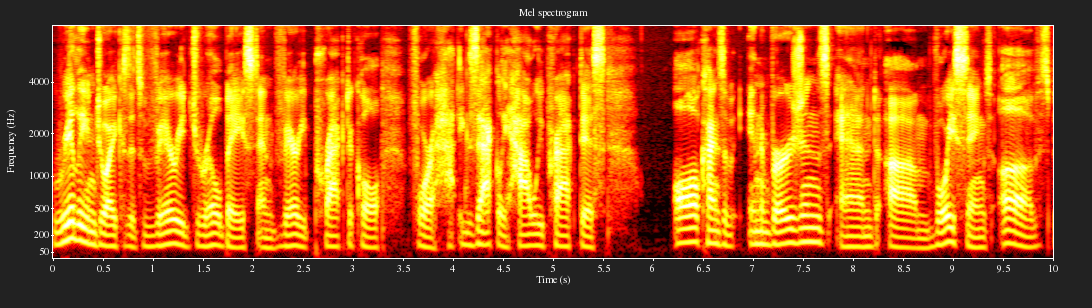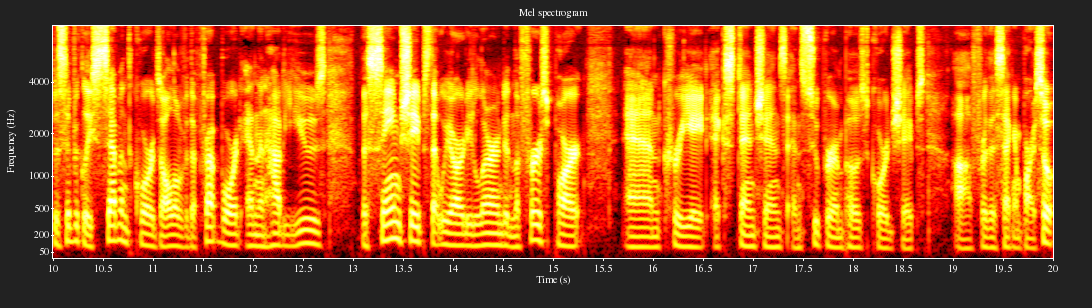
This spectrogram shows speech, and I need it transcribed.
really enjoy because it's very drill based and very practical for exactly how we practice all kinds of inversions and um, voicings of specifically seventh chords all over the fretboard, and then how to use the same shapes that we already learned in the first part and create extensions and superimposed chord shapes uh, for the second part. So,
